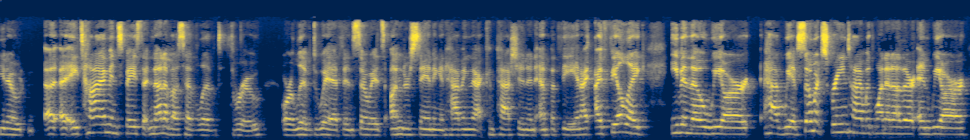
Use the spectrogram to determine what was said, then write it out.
you know a, a time and space that none of us have lived through or lived with and so it's understanding and having that compassion and empathy and I, I, feel like even though we are have we have so much screen time with one another and we are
